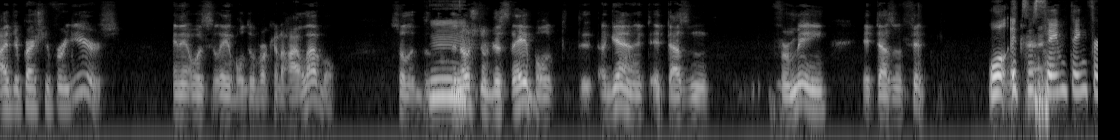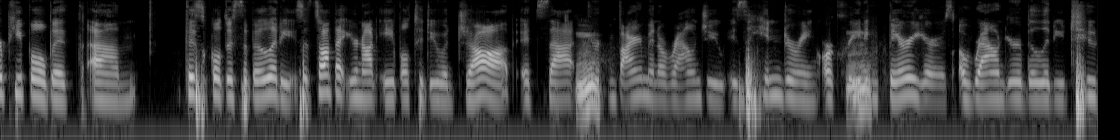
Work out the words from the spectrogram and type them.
I had depression for years, and it was able to work at a high level. So the, the Mm. notion of disabled, again, it, it doesn't, for me, it doesn't fit. Well, it's the same thing for people with um, physical disabilities. It's not that you're not able to do a job, it's that Mm. your environment around you is hindering or creating barriers around your ability to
